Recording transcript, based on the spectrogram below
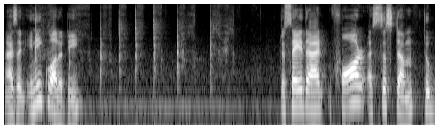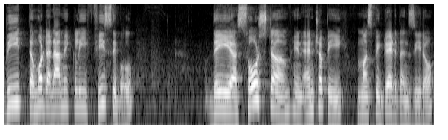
as an inequality to say that for a system to be thermodynamically feasible the uh, source term in entropy must be greater than 0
